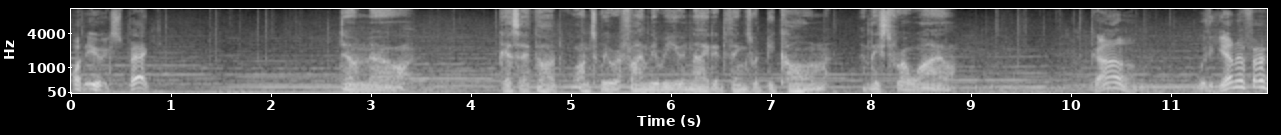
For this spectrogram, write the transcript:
What do you expect? Don't know. Guess I thought once we were finally reunited, things would be calm. At least for a while. Calm? With Yennefer?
